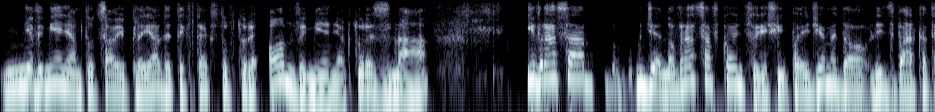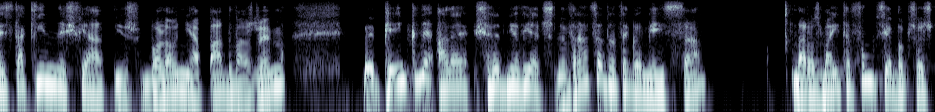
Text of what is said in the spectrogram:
nie wymieniam tu całej plejady tych tekstów, które on wymienia, które zna, i wraca, gdzie? No wraca w końcu. Jeśli pojedziemy do Lidzbarka, to jest tak inny świat niż Bolonia, Padwa, Rzym. Piękny, ale średniowieczny. Wraca do tego miejsca, ma rozmaite funkcje, bo przecież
